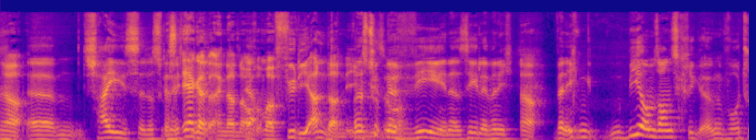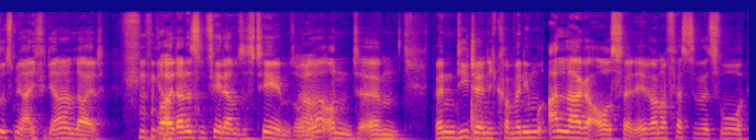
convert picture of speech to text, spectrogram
ja. ähm, scheiße, das, Das ärgert einen dann auch immer für die anderen irgendwie es tut so. mir weh in der Seele, wenn ich, wenn ich ein Bier umsonst kriege irgendwo, tut es mir eigentlich für die anderen leid. Weil dann ist ein Fehler im System. So, ne? Und ähm, wenn ein DJ nicht kommt, wenn die Anlage ausfällt, ey, wir waren auf Festivals, wo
